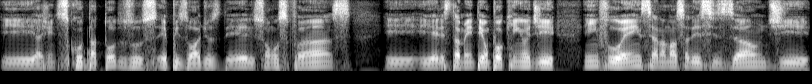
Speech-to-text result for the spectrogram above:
e a gente escuta todos os episódios deles, somos fãs e, e, eles também têm um pouquinho de influência na nossa decisão de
